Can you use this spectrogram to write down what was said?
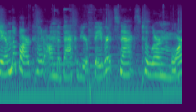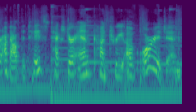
Scan the barcode on the back of your favorite snacks to learn more about the taste, texture, and country of origin.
